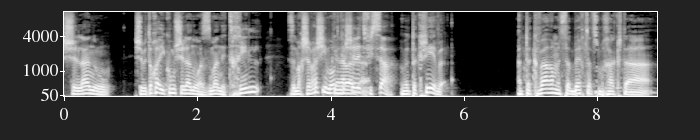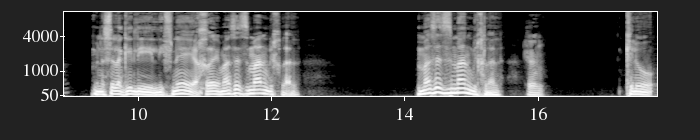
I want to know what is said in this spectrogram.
שלנו, שבתוך היקום שלנו הזמן התחיל, זו מחשבה שהיא מאוד כן, קשה אבל- לתפיסה. אבל תקשיב, אתה כבר מסבך את עצמך כשאתה מנסה להגיד לי לפני, אחרי, מה זה זמן בכלל? מה זה זמן בכלל? כן. כאילו,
